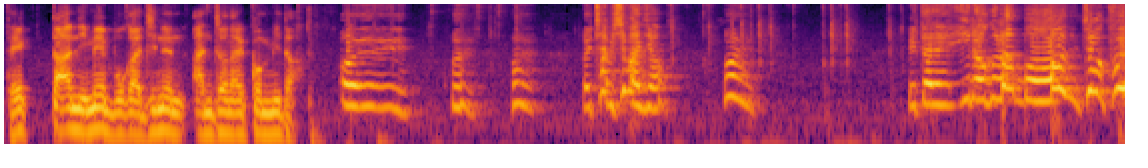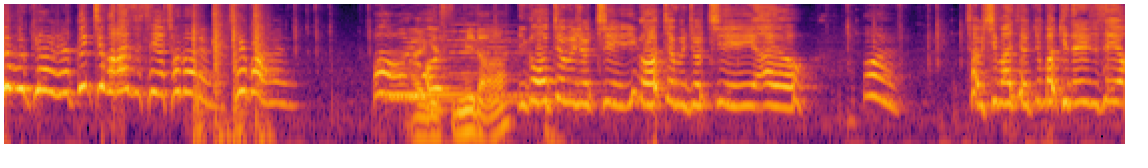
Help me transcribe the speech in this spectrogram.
댁 따님의 모가지는 안전할 겁니다. 어. 어, 어, 어, 잠시만요. 어, 일단은 1억을 한번 제가 구해볼게요. 끊지 말아주세요, 전화를. 제발. 어, 이거, 알겠습니다. 이거 어쩌면 좋지. 이거 어쩌면 좋지. 아유. 어, 잠시만요. 좀만 기다려주세요.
